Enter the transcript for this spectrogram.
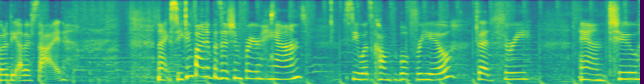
go to the other side. Nice, so you can find a position for your hand, see what's comfortable for you. Good, three and two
